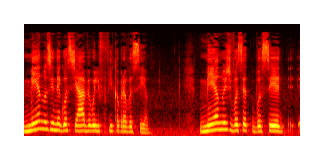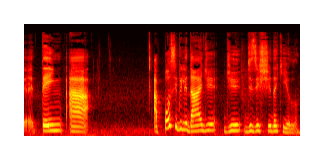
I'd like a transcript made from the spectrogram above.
menos inegociável ele fica para você. Menos você, você eh, tem a, a possibilidade de desistir daquilo.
